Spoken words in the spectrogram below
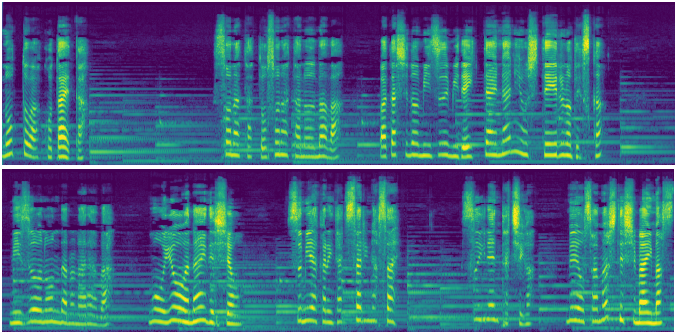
ノットは答えた。そなたとそなたの馬は私の湖で一体何をしているのですか？水を飲んだのならば、もう用はないでしょう。速やかに立ち去りなさい。水蓮たちが目を覚ましてしまいます。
